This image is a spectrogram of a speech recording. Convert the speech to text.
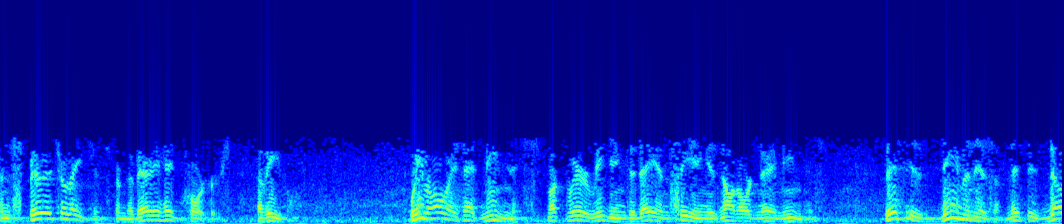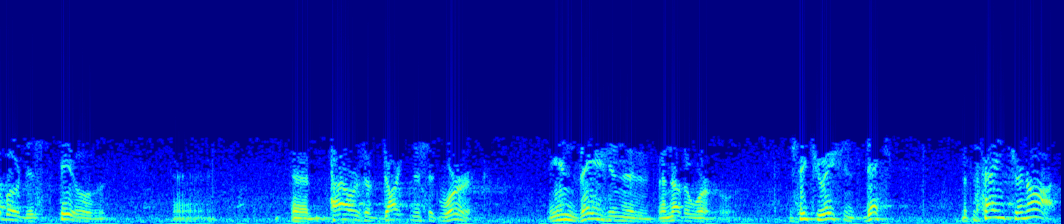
and spiritual agents from the very headquarters of evil. We've always had meanness. What we're reading today and seeing is not ordinary meanness. This is demonism. This is double distilled uh, uh, powers of darkness at work the invasion of another world. The situation's desperate, but the saints are not.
